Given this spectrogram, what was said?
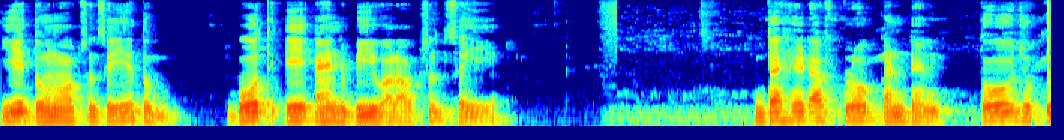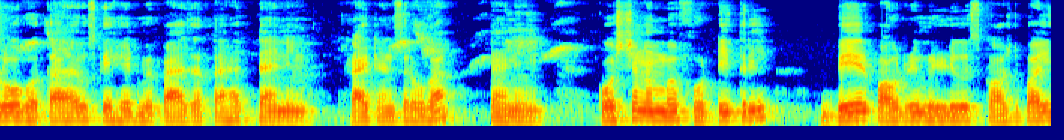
ये दोनों ऑप्शन सही है तो बोथ ए एंड बी वाला ऑप्शन सही है. The head of clove content तो जो क्लोव होता है, उसके हेड में पाया जाता है टैनिन राइट आंसर होगा tannin question number forty three ber powdery mildew is caused by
